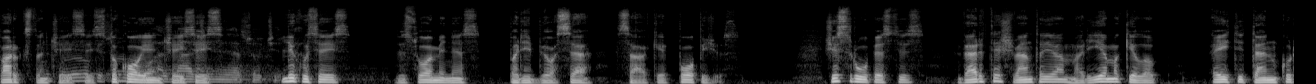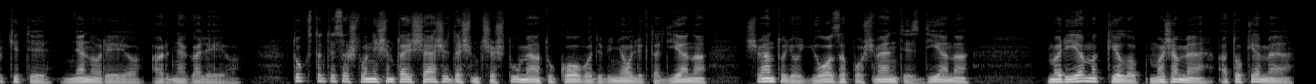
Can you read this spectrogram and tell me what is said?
vargstančiaisiais, stokojančiaisiais, likusiais visuomenės paribiuose, sakė popiežius. Šis rūpestis vertė šventąją Mariją Makilop eiti ten, kur kiti nenorėjo ar negalėjo. 1866 m. kovo 19 d. Šventojo Jozapo šventės dieną Marija Makilop mažame atokiame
